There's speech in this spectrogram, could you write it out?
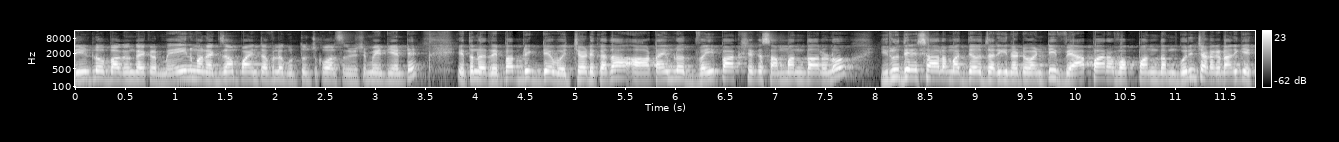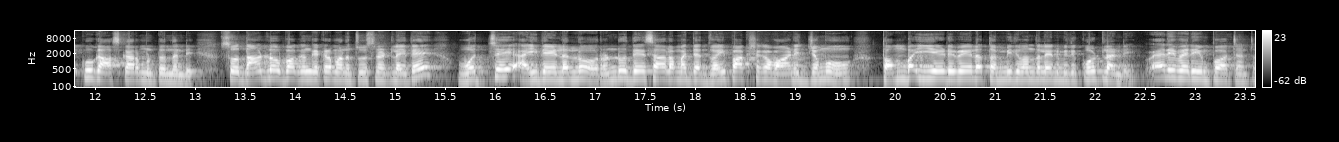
దీంట్లో భాగంగా ఇక్కడ మెయిన్ మన ఎగ్జామ్ పాయింట్ ఆఫ్ వ్యూలో గుర్తుంచుకోవాల్సిన విషయం ఏంటి అంటే ఇతను రిపబ్లిక్ డే వచ్చాడు కదా ఆ టైంలో ద్వైపాక్షిక సంబంధాలలో ఇరు దేశాల మధ్య జరిగినటువంటి వ్యాపార ఒప్పందం గురించి అడగడానికి ఎక్కువగా ఆస్కారం ఉంటుందండి. సో దాంట్లో భాగంగా ఇక్కడ మనం చూసినట్లయితే వచ్చే ఐదేళ్ళలో రెండు దేశాల మధ్య ద్వైపాక్షిక వాణిజ్యము తొంభై ఏడు వేల తొమ్మిది వందల ఎనిమిది కోట్లండి. వెరీ వెరీ ఇంపార్టెంట్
